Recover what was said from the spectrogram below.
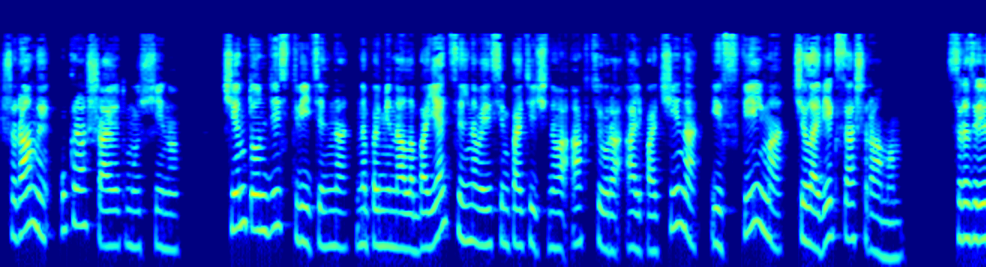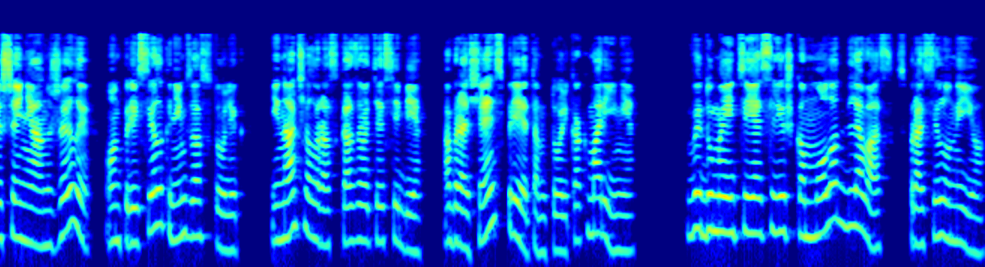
Шрамы украшают мужчину. Чем-то он действительно напоминал обаятельного и симпатичного актера Аль Пачино из фильма Человек со шрамом. С разрешения Анжелы он присел к ним за столик и начал рассказывать о себе, обращаясь при этом только к Марине. Вы думаете, я слишком молод для вас, спросил он ее.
